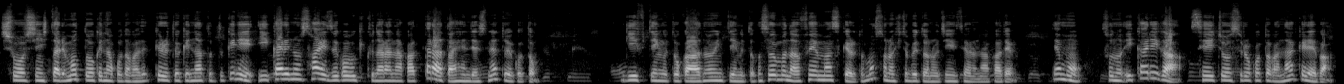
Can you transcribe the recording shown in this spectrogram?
昇進したり、もっと大きなことができる時になった時に、怒りのサイズが大きくならなかったら大変ですねということ。ギフティングとかアノインティングとかそういうものは増えますけれども、その人々の人生の中で。でも、その怒りが成長することがなければ、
